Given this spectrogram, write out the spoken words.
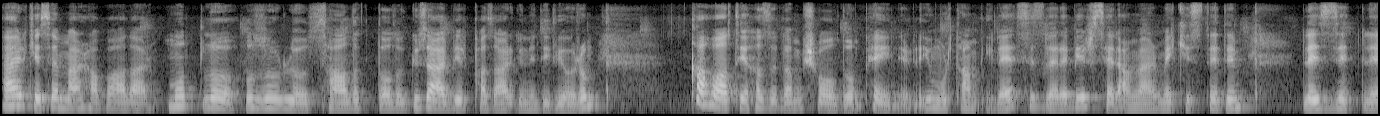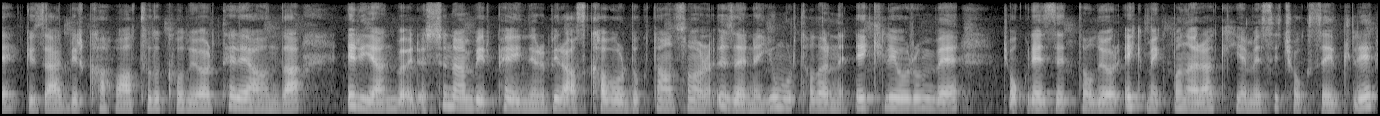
Herkese merhabalar. Mutlu, huzurlu, sağlık dolu, güzel bir pazar günü diliyorum. Kahvaltıya hazırlamış olduğum peynirli yumurtam ile sizlere bir selam vermek istedim. Lezzetli, güzel bir kahvaltılık oluyor. Tereyağında eriyen böyle sünen bir peyniri biraz kavurduktan sonra üzerine yumurtalarını ekliyorum ve çok lezzetli oluyor. Ekmek banarak yemesi çok zevkli.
